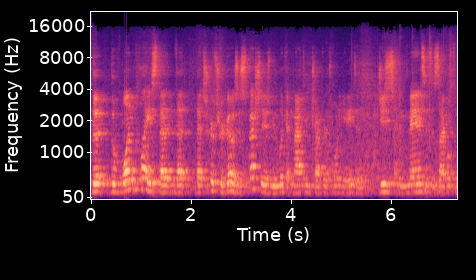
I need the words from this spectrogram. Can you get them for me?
the, the one place that, that, that Scripture goes, especially as we look at Matthew chapter 28, and Jesus commands his disciples to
